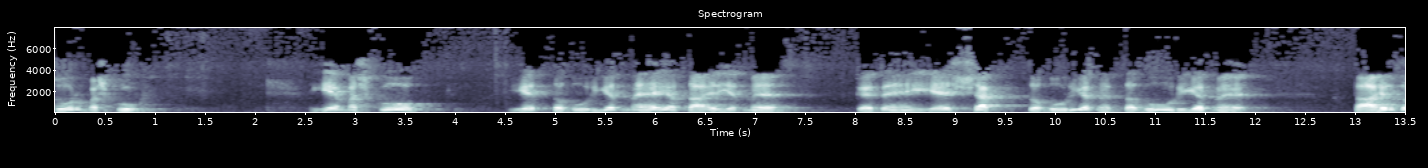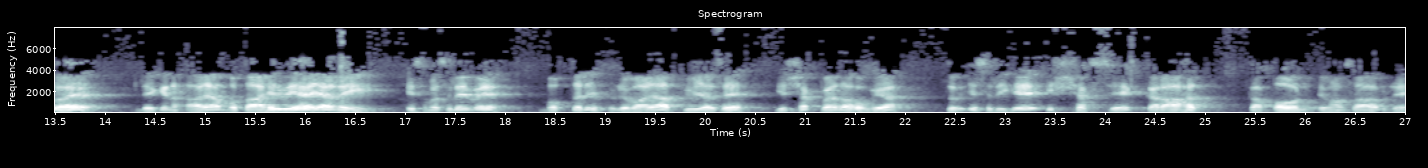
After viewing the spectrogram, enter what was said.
سور مشکوک یہ مشکوک یہ تہوریت میں ہے یا طاہریت میں ہے؟ کہتے ہیں یہ شک تہوریت میں تہوریت میں ہے۔ طاہر تو ہے، لیکن آیا متاہر بھی ہے یا نہیں؟ اس مسئلے میں مختلف روایات کی وجہ سے یہ شک پیدا ہو گیا۔ تو اس لیے اس شخص سے کراہت کا قول امام صاحب نے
